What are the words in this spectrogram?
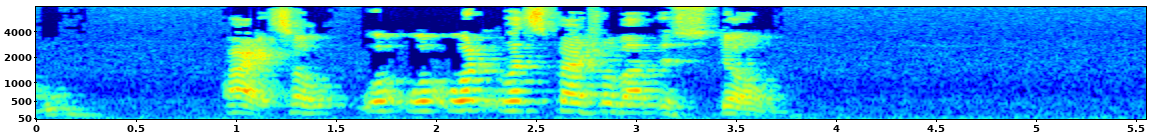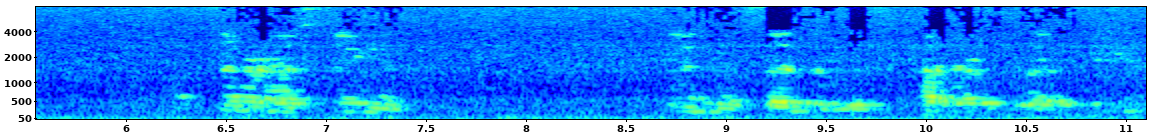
Stone? All right, so what, what, what, what's special about this stone? What's interesting is in the says it was cut out without hands.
